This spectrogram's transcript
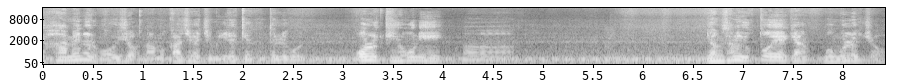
화면을 보이죠? 나뭇가지가 지금 이렇게 흔들리고 오늘 기온이 어, 영상 6도에 그냥 머물렀죠.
